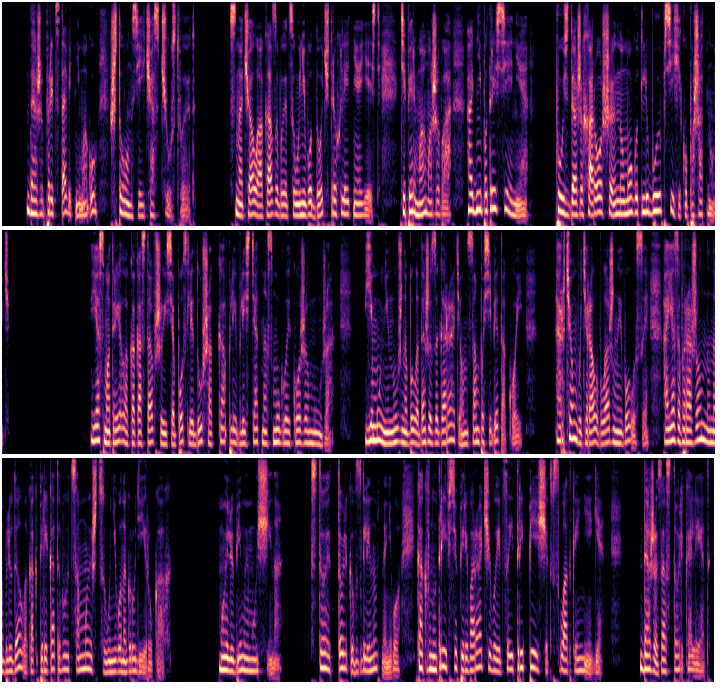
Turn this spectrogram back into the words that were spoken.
Даже представить не могу, что он сейчас чувствует. Сначала, оказывается, у него дочь трехлетняя есть, теперь мама жива, одни потрясения. Пусть даже хорошие, но могут любую психику пошатнуть. Я смотрела, как оставшиеся после душа капли блестят на смуглой коже мужа. Ему не нужно было даже загорать, он сам по себе такой. Артём вытирал влажные волосы, а я заворожённо наблюдала, как перекатываются мышцы у него на груди и руках. Мой любимый мужчина. Стоит только взглянуть на него, как внутри всё переворачивается и трепещет в сладкой неге. Даже за столько лет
